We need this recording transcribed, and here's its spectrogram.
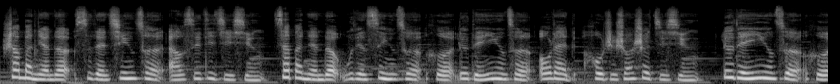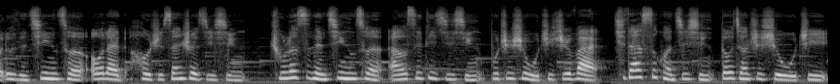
上半年的4.7英寸 LCD 机型，下半年的5.4英寸和6.1英寸 OLED 后置双摄机型，6.1英寸和6.7英寸 OLED 后置三摄机型。除了4.7英寸 LCD 机型不支持 5G 之外，其他四款机型都将支持 5G。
